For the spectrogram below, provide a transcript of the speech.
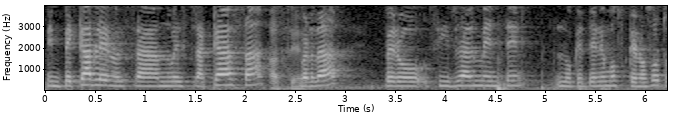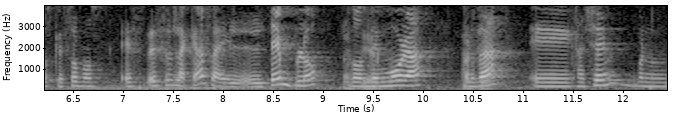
impecable nuestra, nuestra casa, Así es. ¿verdad? Pero si realmente lo que tenemos que nosotros, que somos, es, esa es la casa, el, el templo Así donde es. mora, ¿verdad? Eh, Hashem, bueno,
